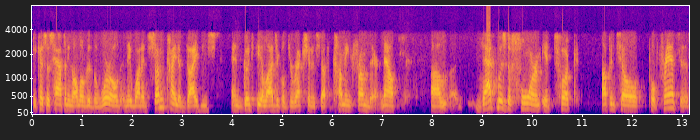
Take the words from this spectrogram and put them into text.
because it was happening all over the world and they wanted some kind of guidance and good theological direction and stuff coming from there. Now, uh, that was the form it took up until Pope Francis.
